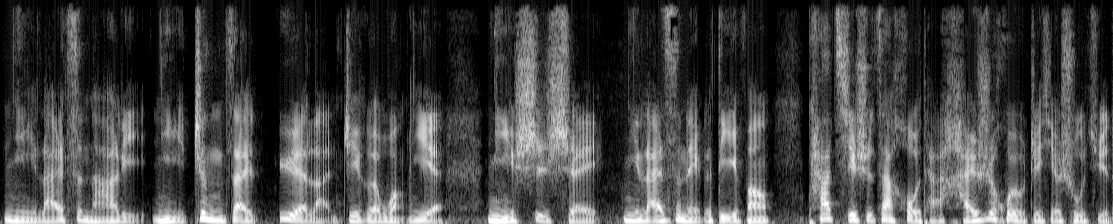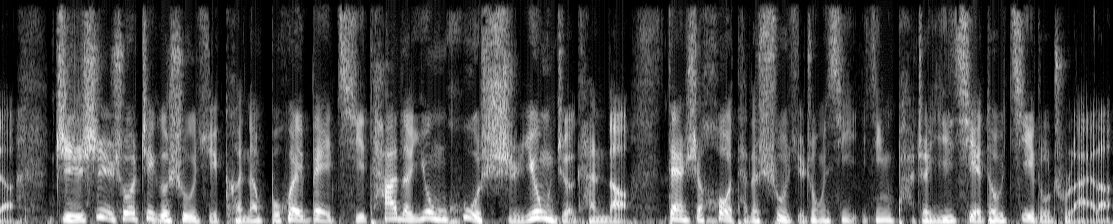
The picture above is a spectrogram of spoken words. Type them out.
你来自哪里，你正在阅览这个网页，你是谁，你来自哪个地方，它其实在后台还是会有这些数据的，只是说这个数据可能不会被其他的用户户使用者看到，但是后台的数据中心已经把这一切都记录出来了。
